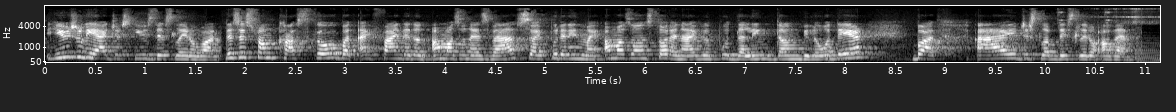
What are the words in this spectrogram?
usually I just use this little one. This is from Costco but I find it on Amazon as well so I put it in my Amazon store and I will put the link down below there but I just love this little oven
